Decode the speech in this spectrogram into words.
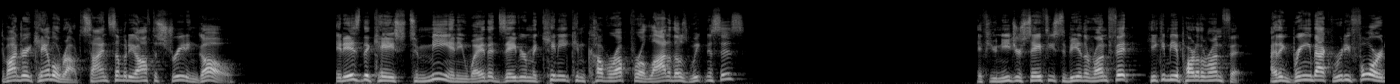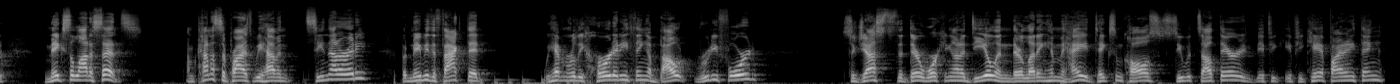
De'Vondre Campbell route, sign somebody off the street and go. It is the case to me anyway that Xavier McKinney can cover up for a lot of those weaknesses. If you need your safeties to be in the run fit, he can be a part of the run fit. I think bringing back Rudy Ford makes a lot of sense. I'm kind of surprised we haven't seen that already, but maybe the fact that we haven't really heard anything about Rudy Ford suggests that they're working on a deal and they're letting him, hey, take some calls, see what's out there. If you, if you can't find anything,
